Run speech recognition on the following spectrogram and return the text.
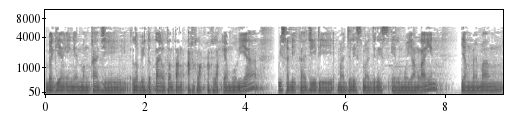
bagi yang ingin mengkaji lebih detail tentang akhlak-akhlak yang mulia bisa dikaji di majelis-majelis ilmu yang lain yang memang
